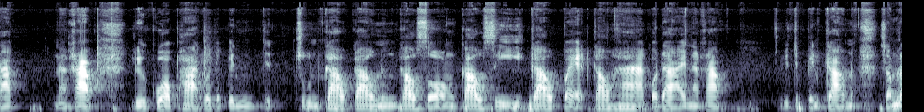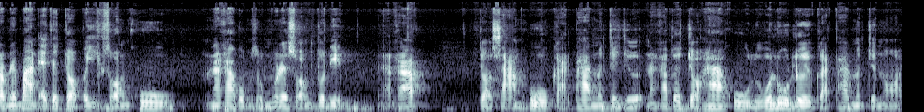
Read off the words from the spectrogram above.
รักนะครับ หรือกลัวพลาดก็จะเป็น 0 9 9 1 9 2 9 4 9 8 9 5 ก็ได้นะครับ หรือจะเป็น 91สำหรับในบ้านแอดจะเจาะไปอีก 2 คู่นะครับ ผมสมมติได้ 2 ตัวเด่นนะครับเจาะ3คู่โอกาสพลาดมันจะเยอะนะครับ ถ้าเจาะ5คู่หรือว่ารูดเลยโอกาสพลาดมันจะน้อย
